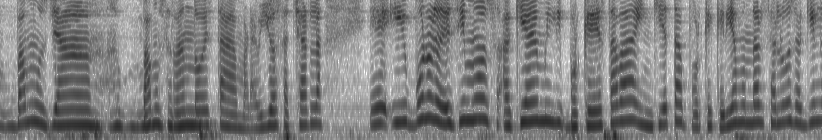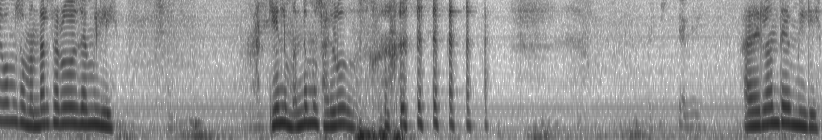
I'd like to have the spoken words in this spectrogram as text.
vamos ya, vamos cerrando esta maravillosa charla eh, y bueno, le decimos aquí a Emily, porque estaba inquieta, porque quería mandar saludos. ¿A quién le vamos a mandar saludos, Emily? ¿A quién le mandamos saludos? Adelante, Emily.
